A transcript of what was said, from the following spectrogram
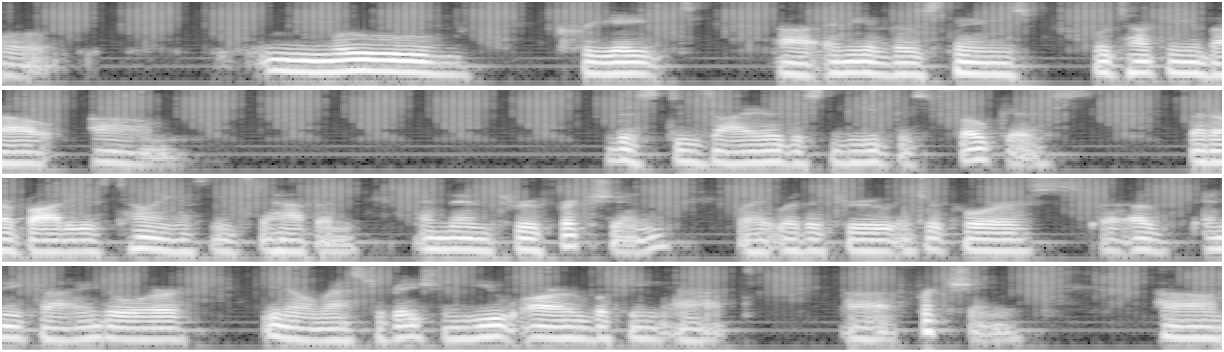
or move, create uh, any of those things. We're talking about um, this desire, this need, this focus that our body is telling us needs to happen. And then through friction, right, whether through intercourse uh, of any kind or, you know, masturbation, you are looking at uh, friction. Um,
